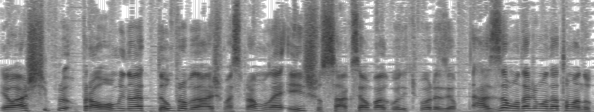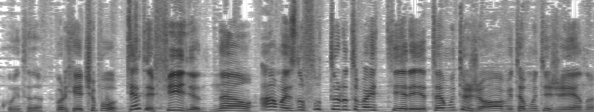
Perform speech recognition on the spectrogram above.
eu acho que pra homem não é tão problemático, mas pra mulher enche o saco. Se é um bagulho que, por exemplo, às vezes a vontade de mandar tomar no cu, entendeu? Porque, tipo, quer ter filho? Não. Ah, mas no futuro tu vai ter, tu é muito jovem, tu é muito ingênuo.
